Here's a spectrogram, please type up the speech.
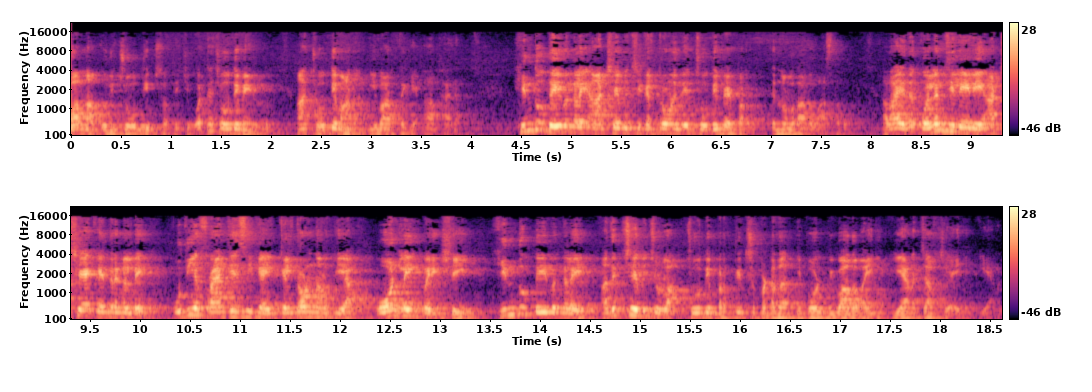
വന്ന ഒരു ചോദ്യം ശ്രദ്ധിച്ചു. ഒറ്റ ചോദ്യമേ ഉള്ളൂ. ആ ചോദ്യമാണ് ഈ വാർത്തയ്ക്ക് ആധാരം. ഹിന്ദു ദൈവങ്ങളെ ആക്ഷേപിച്ച് കെട്രോണിന്റെ ചോദ്യപേപ്പർ എന്നുള്ളതാണ് വാസ്തവം. അതായത് കൊല്ലം ജില്ലയിലെ അക്ഷയ കേന്ദ്രങ്ങളുടെ പുതിയ ഫ്രാഞ്ചൈസിക്കായി കെൽട്രോൺ നടത്തിയ ഓൺലൈൻ പരീക്ഷയിൽ ഹിന്ദു ദൈവങ്ങളെ അധിക്ഷേപിച്ചുള്ള ചോദ്യം പ്രത്യക്ഷപ്പെട്ടത് ഇപ്പോൾ വിവാദമായിരിക്കുകയാണ് ചർച്ചയായിരിക്കുകയാണ്.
